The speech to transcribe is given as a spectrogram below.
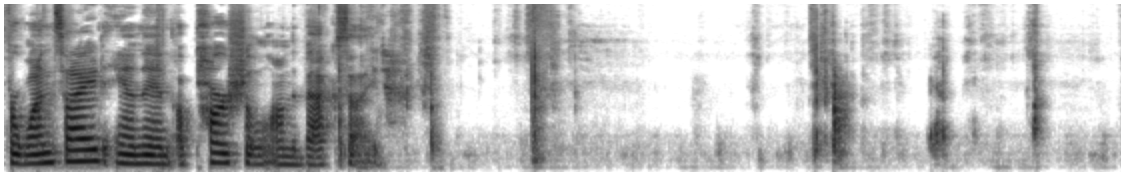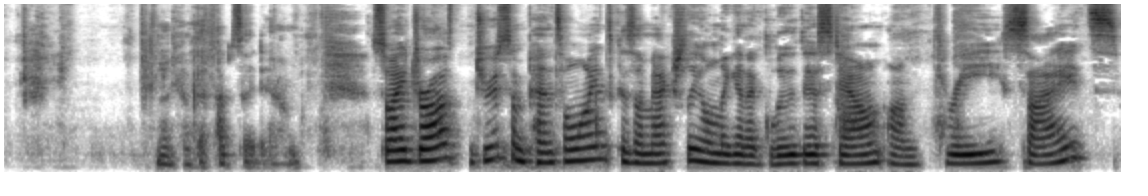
for one side and then a partial on the back side. I got that upside down. So I draw drew some pencil lines because I'm actually only going to glue this down on three sides.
